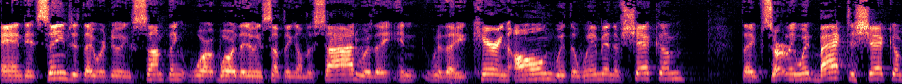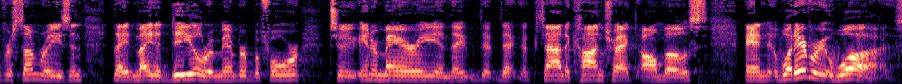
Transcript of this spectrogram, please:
And it seems that they were doing something. Were, were they doing something on the side? Were they in, were they carrying on with the women of Shechem? They certainly went back to Shechem for some reason. They had made a deal, remember, before to intermarry, and they, they, they signed a contract almost. And whatever it was,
